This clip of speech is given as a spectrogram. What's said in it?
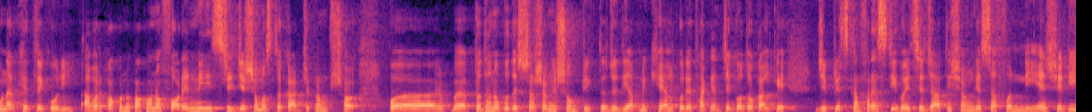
ওনার ক্ষেত্রে করি। আবার কখনো কখনো ফরেন মিনিস্ট্রির যে সমস্ত কার্যক্রম প্রধান উপদেষ্টার সঙ্গে সম্পৃক্ত, যদি আপনি খেয়াল করে থাকেন যে গতকালকে যে প্রেস কনফারেন্সটি হয়েছে জাতিসংঘে সফর নিয়ে, সেটি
